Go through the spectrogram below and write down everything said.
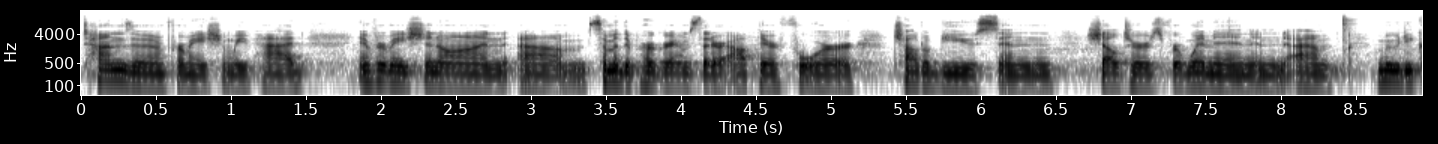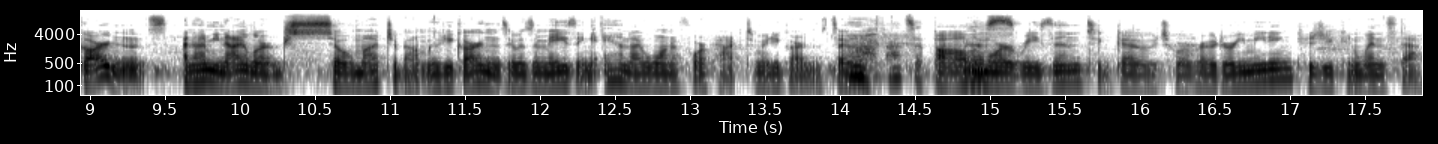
tons of information. We've had information on um, some of the programs that are out there for child abuse and shelters for women and um, Moody Gardens. And I mean, I learned so much about Moody Gardens. It was amazing. And I won a four pack to Moody Gardens. So Oh, that's a bonus. all the more reason to go to a Rotary meeting because you can win stuff.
